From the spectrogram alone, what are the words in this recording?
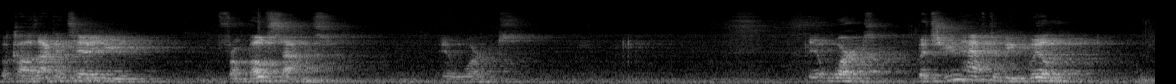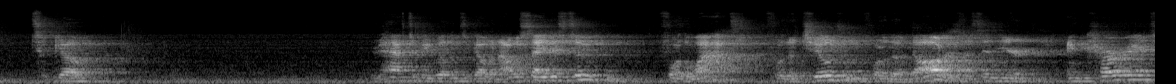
Because I can tell you from both sides, it works. It works. But you have to be willing to go. You have to be willing to go. And I will say this too for the wives, for the children, for the daughters that's in here. Encourage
